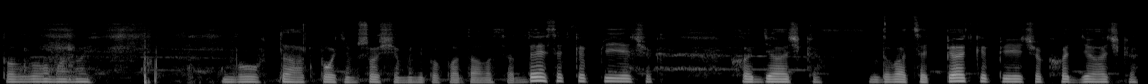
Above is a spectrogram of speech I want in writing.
поломаний був. Так, потім що ще мені попадалося? 10 копійочок, ходячка, 25 копійочок, ходячка,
